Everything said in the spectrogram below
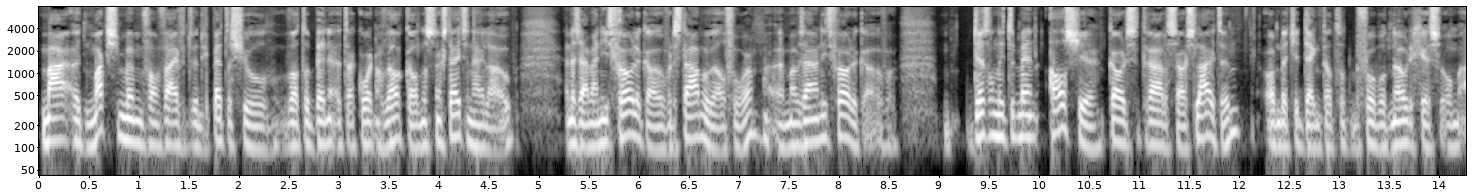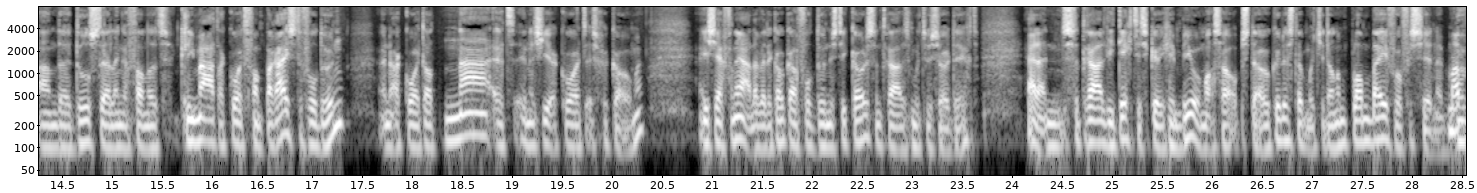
Maar het maximum van 25 petajoule, wat er binnen het akkoord nog wel kan, is nog steeds een hele hoop. En daar zijn wij niet vrolijk over. Daar staan we wel voor, uh, maar we zijn er niet vrolijk over. Desalniettemin, als je kolencentrales zou sluiten, omdat je denkt dat het bijvoorbeeld nodig is om aan de doelstellingen van het klimaatakkoord van Parijs te voldoen een akkoord dat na het energieakkoord is gekomen. En je zegt van ja, daar wil ik ook aan voldoen, dus die kolencentrales moeten zo dicht. Ja, een centrale die dicht is, kun je geen biomassa opstoken. Dus daar moet je dan een plan B voor verzinnen. Maar...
